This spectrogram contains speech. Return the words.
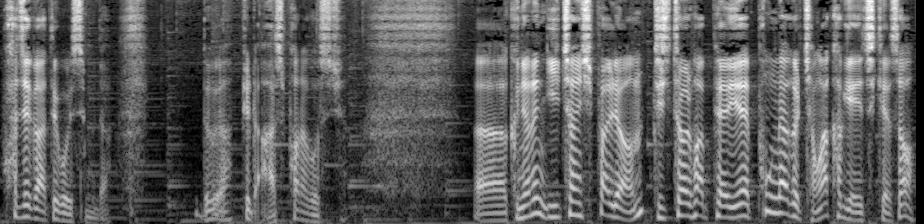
화제가 되고 있습니다. 근데 왜 하필 아스파라거스죠? 어, 그녀는 2018년 디지털 화폐의 폭락을 정확하게 예측해서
